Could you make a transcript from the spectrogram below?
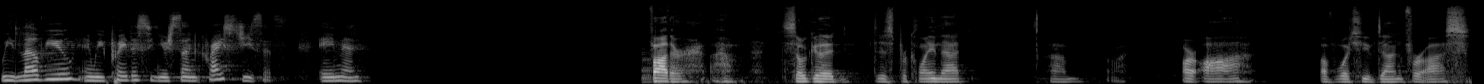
We love you and we pray this in your Son, Christ Jesus. Amen. Father, um, so good to just proclaim that. Um, our awe of what you've done for us.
